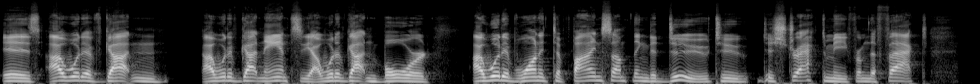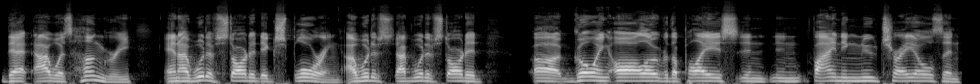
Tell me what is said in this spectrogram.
is I would have gotten I would have gotten antsy, I would have gotten bored. I would have wanted to find something to do to distract me from the fact that I was hungry and I would have started exploring. I would have I would have started uh, going all over the place and, and finding new trails and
